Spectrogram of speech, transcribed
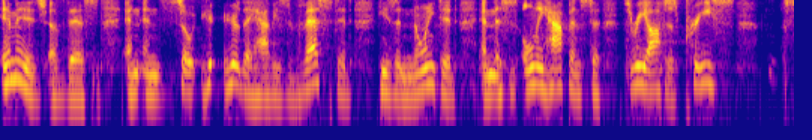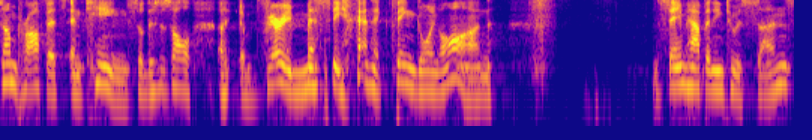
image of this. And, and so here, here they have, he's vested, he's anointed, and this is, only happens to three offices, priests, some prophets, and kings. So this is all a, a very messianic thing going on. The same happening to his sons.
